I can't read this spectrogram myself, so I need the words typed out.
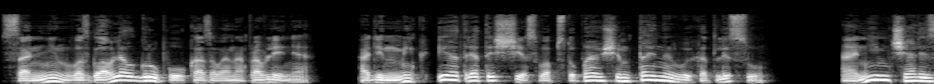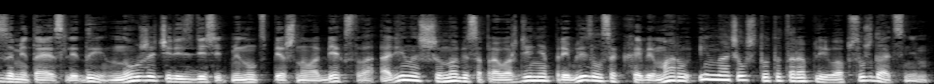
Саннин возглавлял группу, указывая направление. Один миг, и отряд исчез в обступающем тайный выход лесу. Они мчались, заметая следы, но уже через 10 минут спешного бегства один из шиноби сопровождения приблизился к Хэбимару и начал что-то торопливо обсуждать с ним.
